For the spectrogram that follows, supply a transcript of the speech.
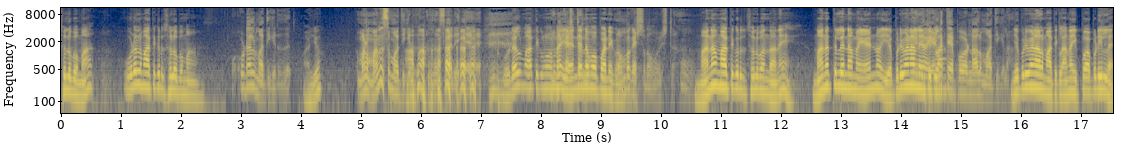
சுலபமா? உடல் மாற்றிக்கிறது சுலபமா? உடல் மாத்திக்கிறது. ஐயோ. மன மனசு மாத்திக்கிறது. சாரி. உடல் மாற்றிக்கணும்னா என்னென்னமோ பண்ணிக்கணும். ரொம்ப கஷ்டம் ரொம்ப கஷ்டம். மனம் மாற்றிக்கிறது சுலபம் தானே மனத்தில் நம்ம எண்ணம் எப்படி வேணாலும் நினைச்சுக்கலாம். எப்போ வேணாலும் மாத்திக்கலாம். எப்படி வேணாலும் மாற்றிக்கலாம் ஆனால் இப்போ அப்படி இல்லை.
